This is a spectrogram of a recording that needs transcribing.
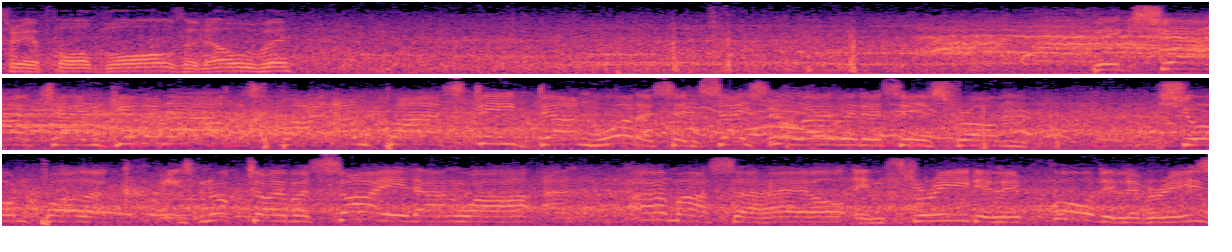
three or four balls and over. Big shout and umpire What a sensational over this is from Shaun Pollock. He's knocked over Saeed Anwar and Aamer Sohail in three, deli four deliveries.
